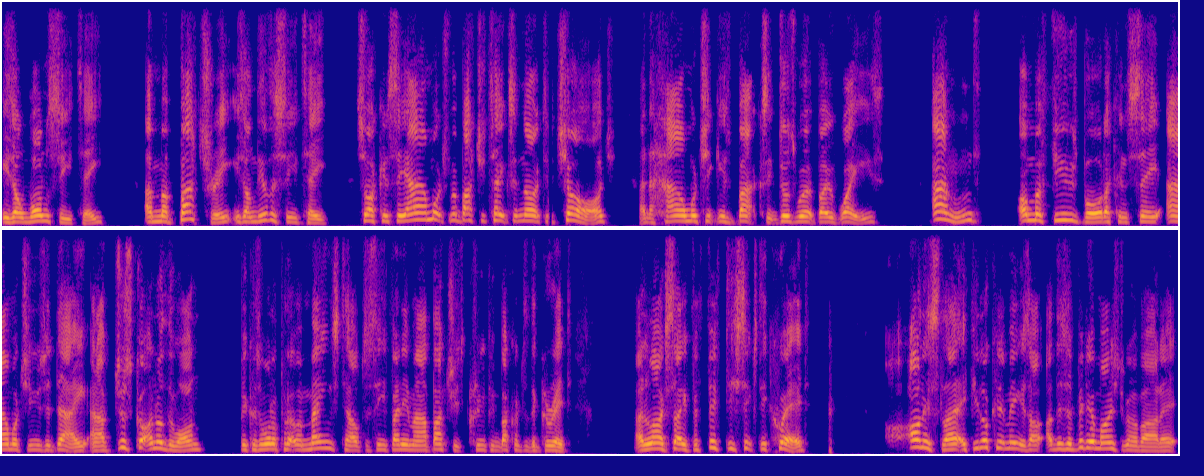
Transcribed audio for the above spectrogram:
is on one CT, and my battery is on the other CT. So I can see how much my battery takes at night to charge and how much it gives back. So it does work both ways. And on my fuse board, I can see how much I use a day. And I've just got another one because I want to put up a mains tab to see if any of my batteries creeping back onto the grid. And like I say, for 50, 60 quid, honestly, if you're looking at I, there's a video on my Instagram about it.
